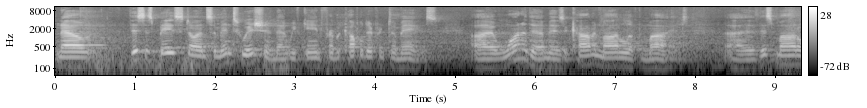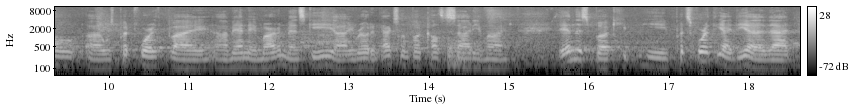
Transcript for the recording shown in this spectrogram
Now, this is based on some intuition that we've gained from a couple different domains. Uh, one of them is a common model of the mind. Uh, this model uh, was put forth by a man named Marvin Minsky. Uh, he wrote an excellent book called Society of Mind. In this book, he, he puts forth the idea that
